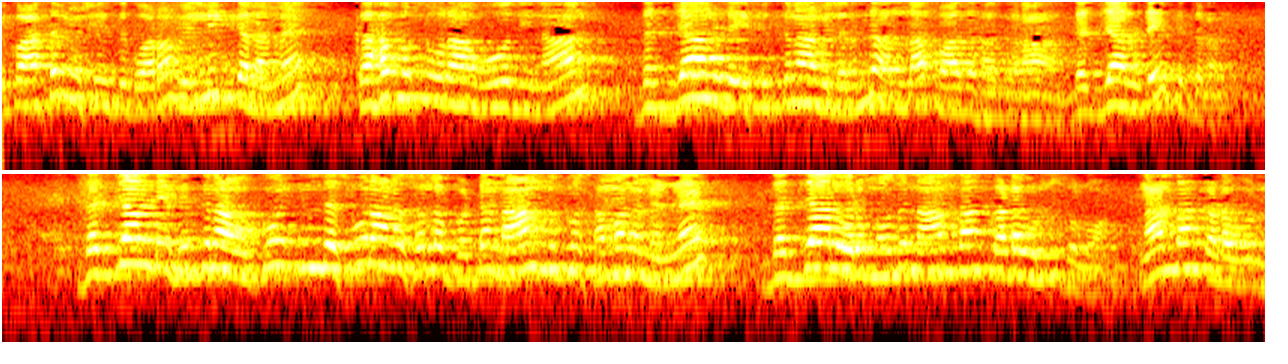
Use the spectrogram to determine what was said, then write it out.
இப்போ அசல் விஷயத்துக்கு வரோம். வெள்ளிக்கிழமை கஹபசூரா ஓதினால் தஜ்ஜாலுடைய சித்தனாவிலிருந்து அல்லாஹ் பாதுகாக்கிறான். தஜ்ஜாலுடைய சித்தனா தஜ்ஜாலுடைய சித்தனாவுக்கும் இந்த சூறான சொல்லப்பட்ட நான்குக்கும் சம்பந்தம் என்ன? தஜ்ஜால் வரும்போது நான் தான் கடவுள்னு சொல்லுவான். நான் தான் கடவுள்.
